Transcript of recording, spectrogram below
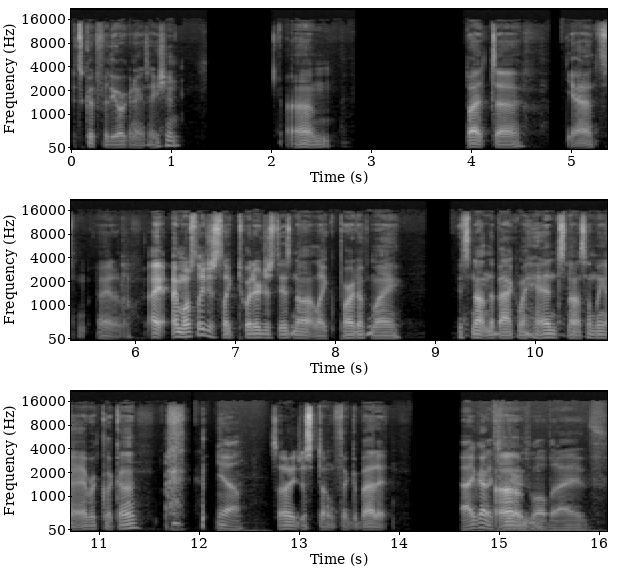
it's good for the organization. Um, but uh, yeah, it's I don't know. I I mostly just like Twitter. Just is not like part of my. It's not in the back of my head. It's not something I ever click on. yeah so I just don't think about it. I've got a Twitter as Um, well, but I've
